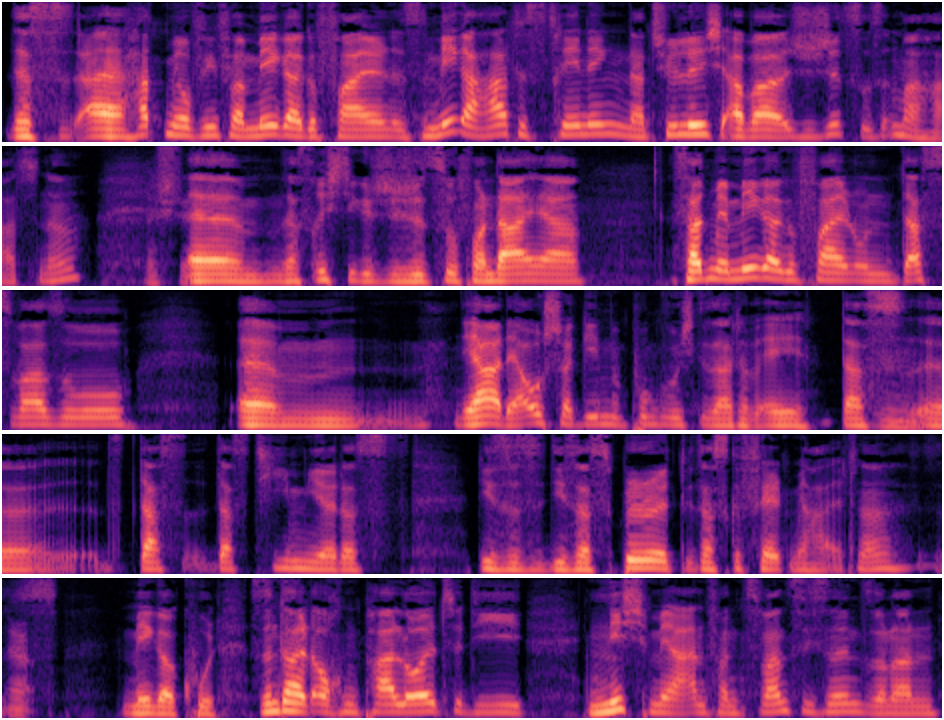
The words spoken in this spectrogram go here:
Das äh, hat mir auf jeden Fall mega gefallen. Es ist ein mega hartes Training, natürlich, aber Jiu-Jitsu ist immer hart, ne? Das, ähm, das richtige Jiu-Jitsu. Von daher, es hat mir mega gefallen und das war so ähm, ja, der ausschlaggebende Punkt, wo ich gesagt habe, ey, das, mhm. äh, das, das Team hier, das, dieses, dieser Spirit, das gefällt mir halt, ne? Das ja. mega cool. Sind halt auch ein paar Leute, die nicht mehr Anfang 20 sind, sondern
